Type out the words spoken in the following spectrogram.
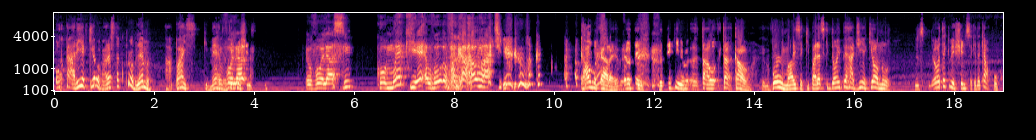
porcaria aqui, ó, parece que tá com problema. Rapaz, que merda. Eu eu vou que olhar- Eu vou olhar assim, como é que é? Eu vou, eu vou agarrar o Mate. Calma, cara. Eu tenho, eu tenho que. Tá, tá, calma. Eu vou arrumar isso aqui. Parece que deu uma emperradinha aqui, ó. No, eu vou ter que mexer nisso aqui daqui a pouco.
